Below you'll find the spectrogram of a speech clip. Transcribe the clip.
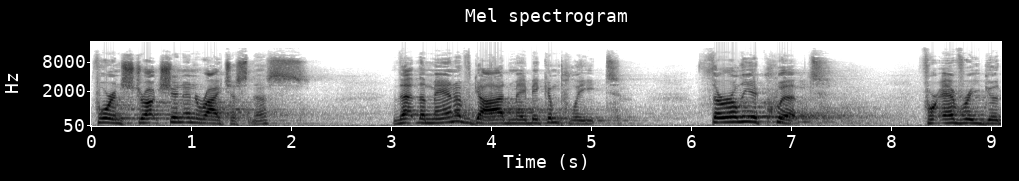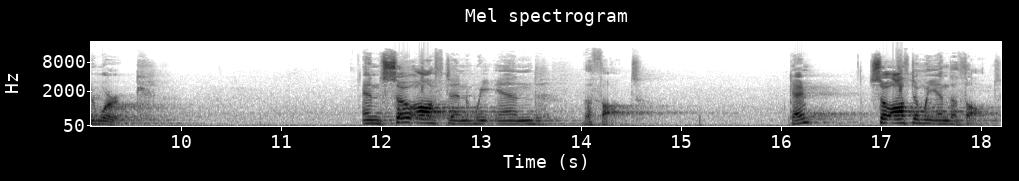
for instruction in righteousness, that the man of God may be complete, thoroughly equipped for every good work. And so often we end the thought. Okay? So often we end the thought.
